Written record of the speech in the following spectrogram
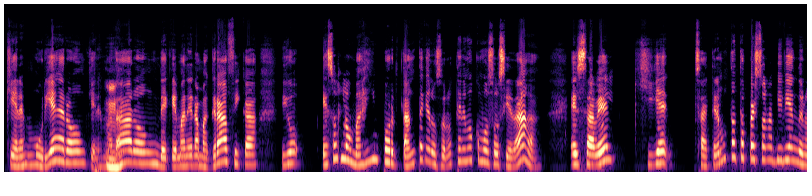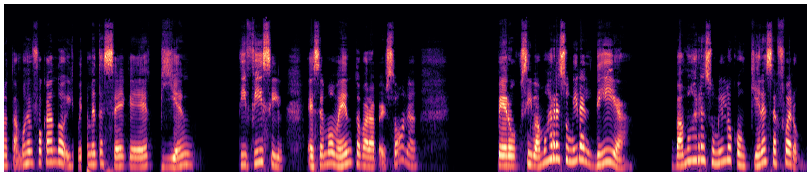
quiénes murieron, quiénes mataron, de qué manera más gráfica. Digo, eso es lo más importante que nosotros tenemos como sociedad. El saber quién, o sea, tenemos tantas personas viviendo y nos estamos enfocando y obviamente sé que es bien difícil ese momento para personas. Pero si vamos a resumir el día, vamos a resumirlo con quiénes se fueron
